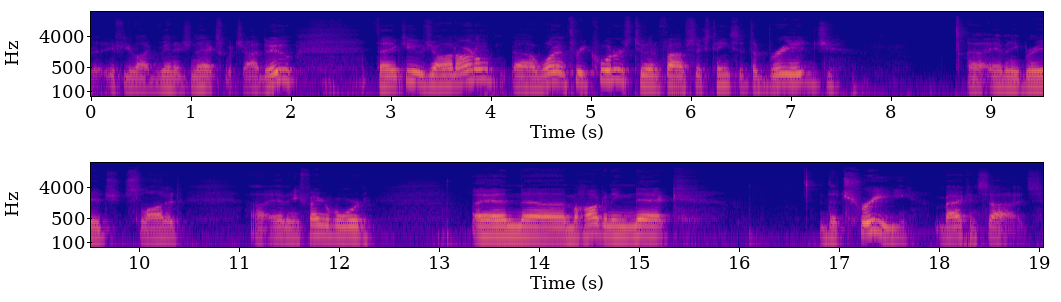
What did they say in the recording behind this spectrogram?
if you like vintage necks which i do. Thank you john arnold. Uh, one and three quarters two and five sixteenths at the bridge. Uh, ebony bridge slotted. Uh, ebony fingerboard. And uh, mahogany neck. The tree back and sides.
